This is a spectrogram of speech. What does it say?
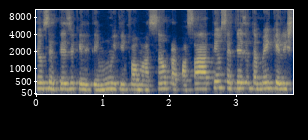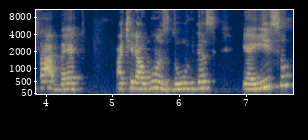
Tenho certeza que ele tem muita informação para passar. Tenho certeza também que ele está aberto a tirar algumas dúvidas. E é isso.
